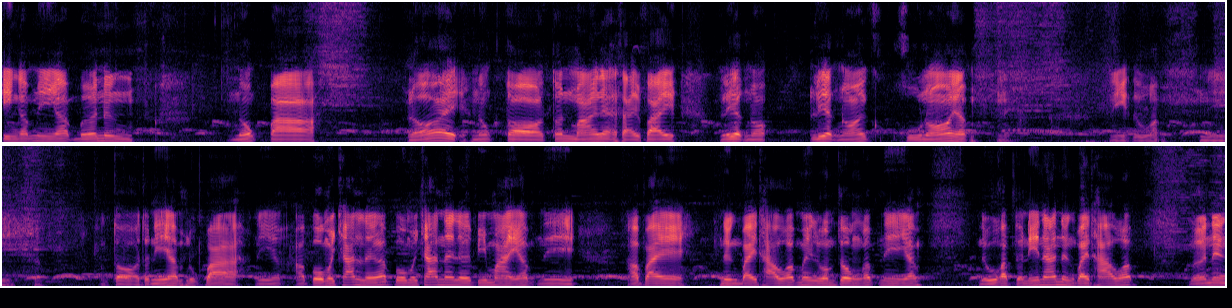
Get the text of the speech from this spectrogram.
จริงครับนี่ครับ เบอร์หนึ่งนกปลาร้อยนกต่อต้นไม้และสายไฟเรียกเนาะเรียกน้อยครูน้อยครับ นี่ดูครับนี่ครับนกต่อตัวนี้ครับลูกปลานี่ครับเอาโปรโมชั่นเลยครับโปรโมชั่นได้เลยปีใหม่ครับ นี่ เอาไปหนึ่งใบเทาครับไม่รวมส่งครับนี่ครับ ดูครับตัวนี้นะหนึ่งใบเทาครับ เบอร์หนึ่ง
